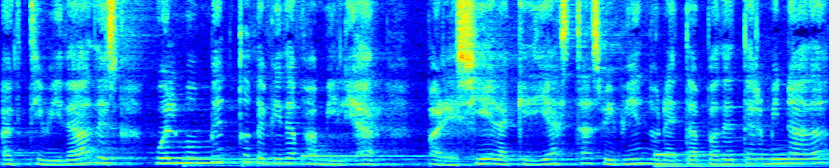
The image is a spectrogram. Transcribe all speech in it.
actividades o el momento de vida familiar, pareciera que ya estás viviendo una etapa determinada,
